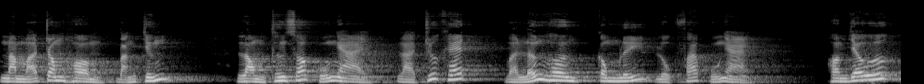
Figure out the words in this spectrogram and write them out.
nằm ở trong hòm bản chứng. Lòng thương xót của Ngài là trước hết và lớn hơn công lý luật pháp của Ngài. Hòm giao ước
